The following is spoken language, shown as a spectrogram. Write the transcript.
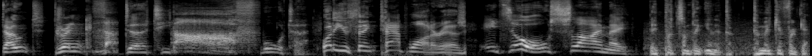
Don't drink the dirty bath water. What do you think tap water is? It's all slimy. They put something in it to, to make you forget.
